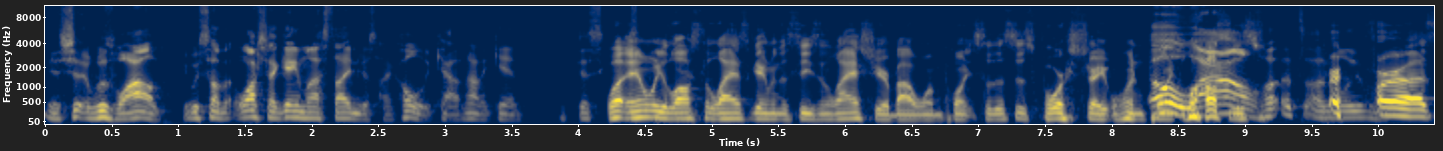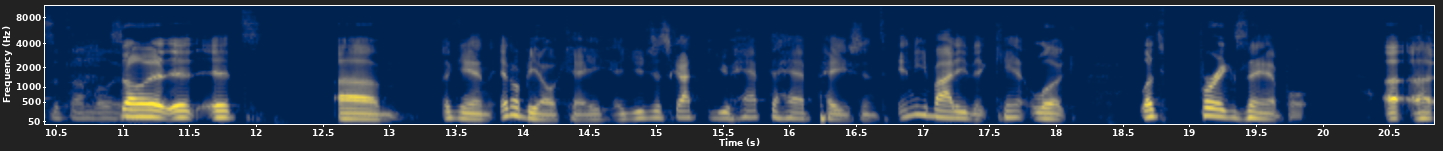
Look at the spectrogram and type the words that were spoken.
it's just, it was wild. We saw that watched that game last night and just like, holy cow, not again. Like this. Well, and we lost the last game of the season last year by one point, so this is four straight one point oh, losses. Wow. That's unbelievable for, for us. So it, it, it's um again, it'll be okay. You just got you have to have patience. Anybody that can't look, let's for example, a, a,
